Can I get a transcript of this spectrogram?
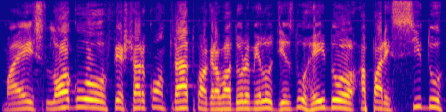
mas logo fecharam contrato com a gravadora Melodias do Rei do Aparecido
